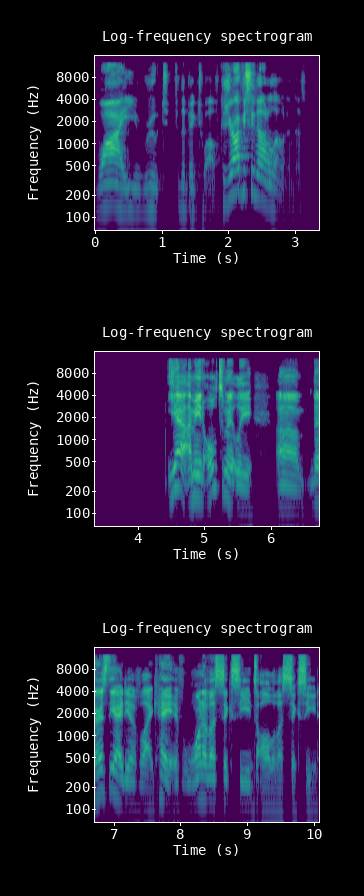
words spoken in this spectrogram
why you root for the Big 12 because you're obviously not alone in this. Yeah, I mean, ultimately, um, there is the idea of like, hey, if one of us succeeds, all of us succeed,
